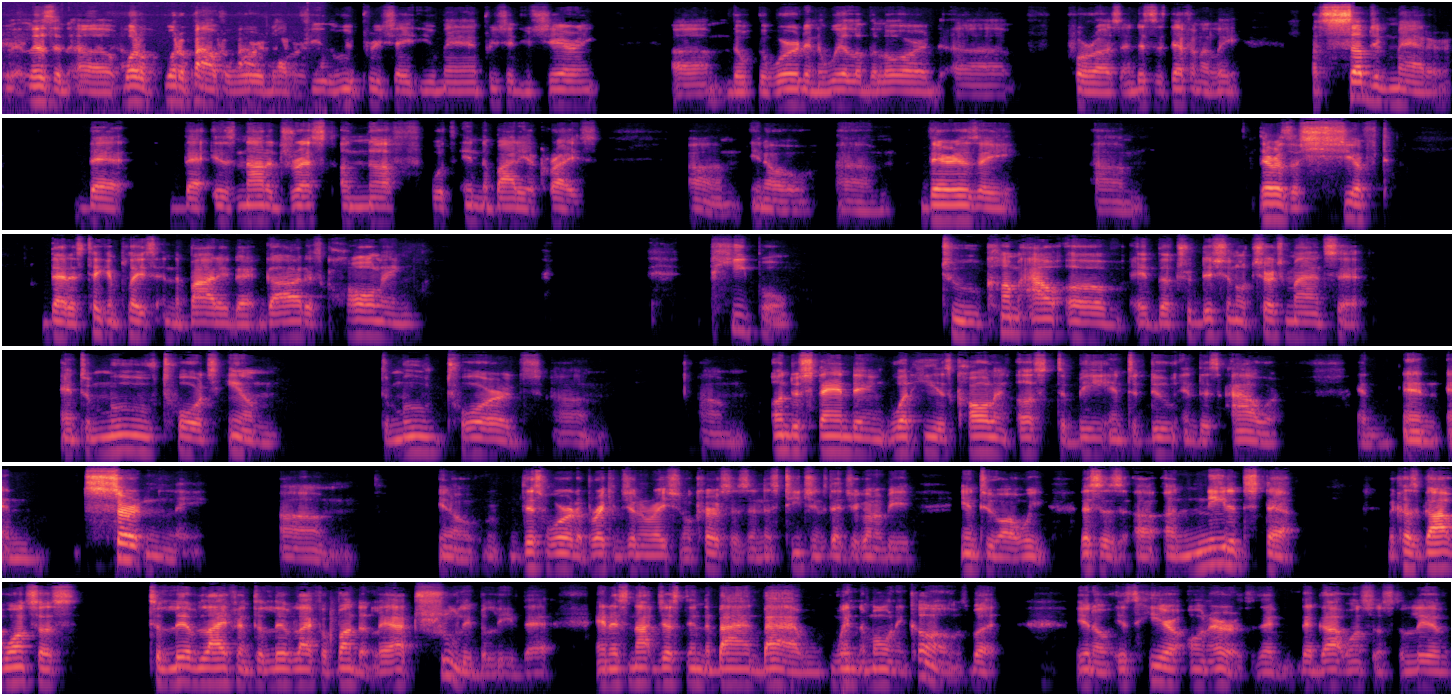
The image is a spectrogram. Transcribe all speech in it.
Listen, uh, what a what a powerful word, Dr. We appreciate you, man. Appreciate you sharing um, the, the word and the will of the Lord uh, for us. And this is definitely a subject matter that that is not addressed enough within the body of Christ. Um, you know, um, there is a um, there is a shift that is taking place in the body that God is calling people to come out of a, the traditional church mindset and to move towards Him, to move towards um, um, understanding what he is calling us to be and to do in this hour and and and certainly um you know this word of breaking generational curses and this teachings that you're going to be into all week this is a, a needed step because god wants us to live life and to live life abundantly. I truly believe that. And it's not just in the by and by when the morning comes but you know it's here on earth that that god wants us to live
